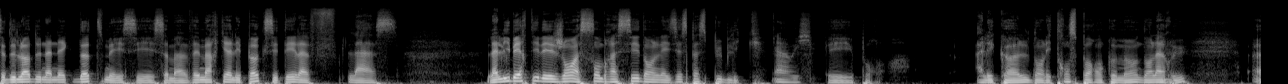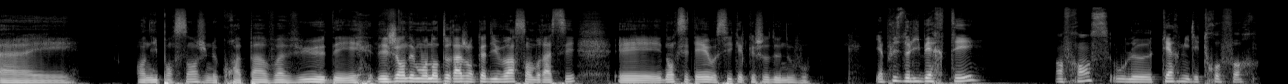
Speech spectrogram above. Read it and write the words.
de l'ordre d'une anecdote, mais ça m'avait marqué à l'époque, c'était la, la liberté des gens à s'embrasser dans les espaces publics Ah oui. et pour à l'école, dans les transports en commun, dans la Mhm. rue. Euh, et en y pensant, je ne crois pas avoir vu des, des gens de mon entourage en Côte d'Ivoire s'embrasser. Et donc c'était aussi quelque chose de nouveau. Il y a plus de liberté en France où le terme il est trop fort?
